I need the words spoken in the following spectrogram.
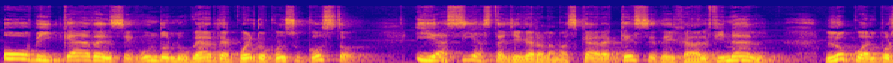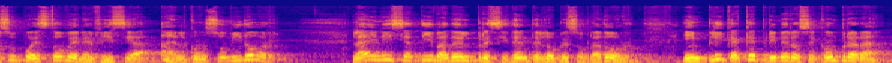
ubicada en segundo lugar de acuerdo con su costo, y así hasta llegar a la más cara que se deja al final, lo cual por supuesto beneficia al consumidor. La iniciativa del presidente López Obrador implica que primero se comprará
